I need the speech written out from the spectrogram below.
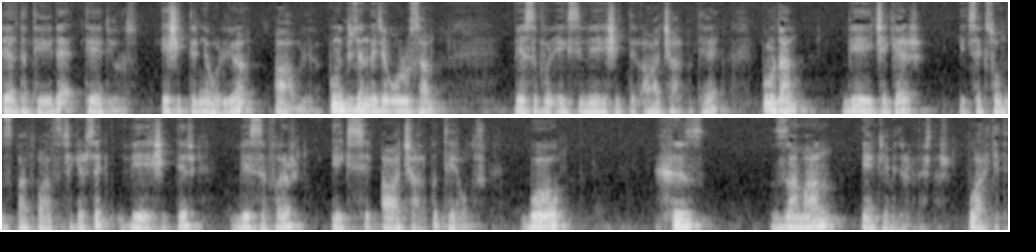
delta T'ye de T diyoruz. Eşittir ne oluyor? A oluyor. Bunu düzenleyecek olursam V0 eksi V eşittir A çarpı T. Buradan V'yi çeker, çek, son hız bağıntısı çekersek V eşittir. V0 eksi A çarpı T olur. Bu hız zaman denklemidir arkadaşlar. Bu hareketin.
